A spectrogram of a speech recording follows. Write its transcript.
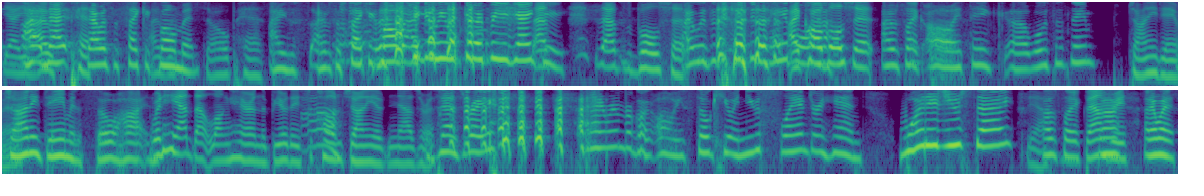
yeah, yeah. Uh, I was that, pissed. that was a psychic I moment. Was so pissed. I was I was a psychic moment. I knew he was going to be a Yankee. That's, that's bullshit. I was at the kitchen table. I call bullshit. I was like, oh, I think uh, what was his name? Johnny Damon. Johnny Damon's so hot. When he had that long hair and the beard, they used to call Ah. him Johnny of Nazareth. That's right. And I remember going, oh, he's so cute. And you slammed your hand. What did you say? Yeah. I was like, Boundaries. John- And I went,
